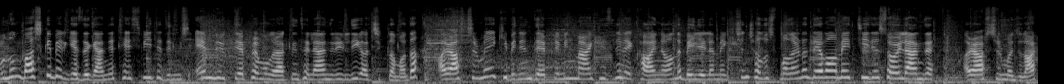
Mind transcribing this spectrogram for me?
Bunun başka bir gezegende tespit edilmiş en büyük deprem olarak nitelendirildiği açıklamada araştırma ekibinin depremin merkezini ve kaynağını belirlemek için çalışmalarına devam ettiği de söylendi. Araştırmacılar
